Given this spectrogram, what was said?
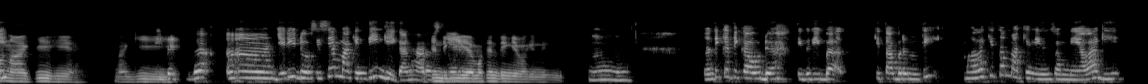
lagi nagih ya. Nagih. tiba-tiba eh, jadi dosisnya makin tinggi kan Makin harusnya tinggi ya, makin tinggi, makin tinggi. Hmm. Nanti ketika udah tiba-tiba kita berhenti, malah kita makin insomnia lagi.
